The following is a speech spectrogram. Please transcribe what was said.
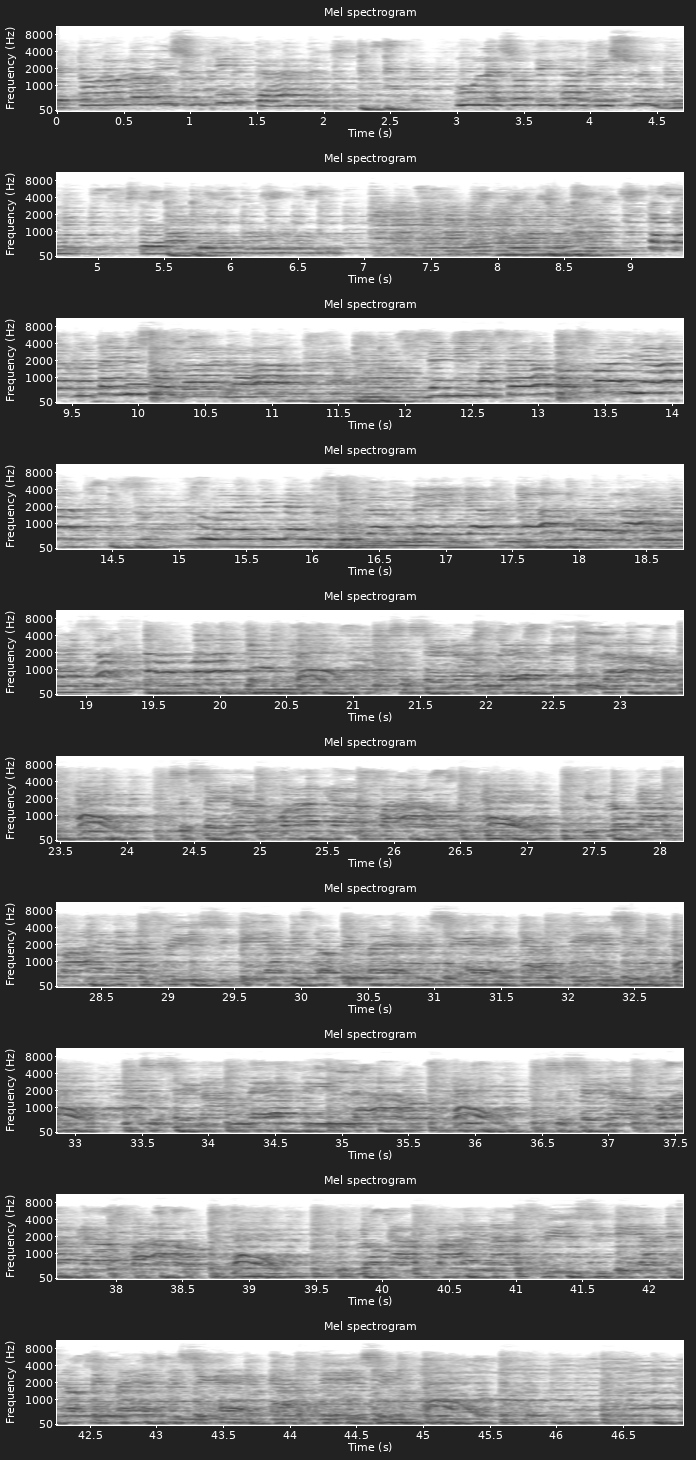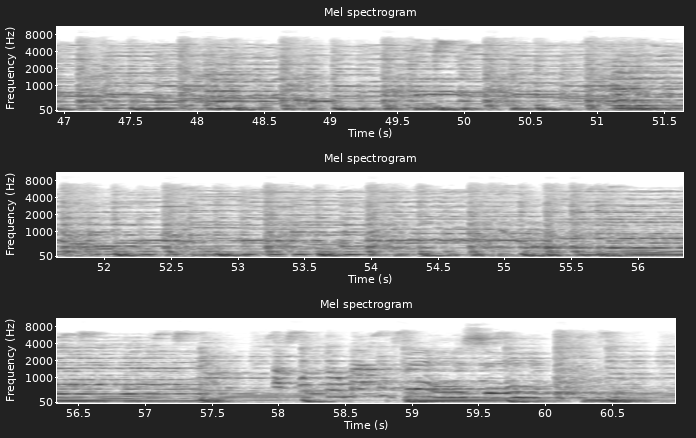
Και το ρολόι σου κοιτάς Μου λες ότι θα αρχίσουμε στο ραντεβού. Τα πράγματα είναι σοβαρά Δεν είμαστε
